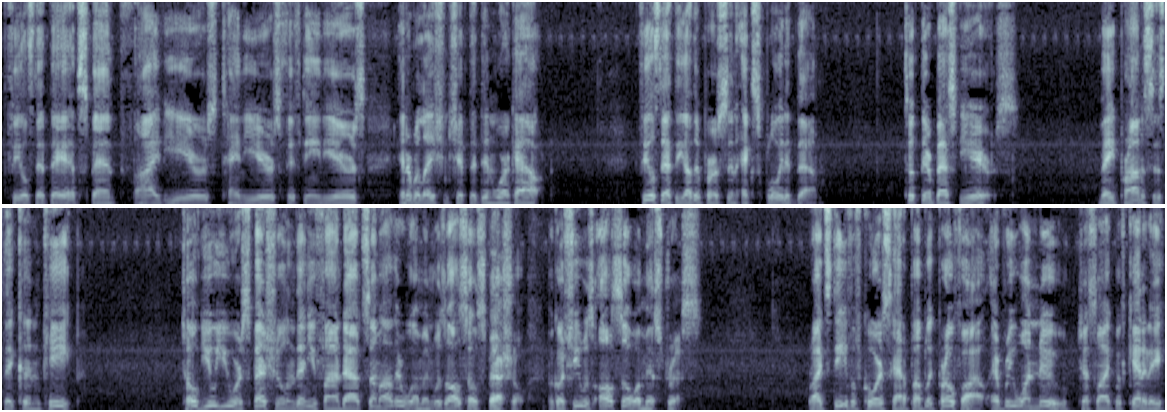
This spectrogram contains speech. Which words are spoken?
feels that they have spent five years, 10 years, 15 years in a relationship that didn't work out, feels that the other person exploited them, took their best years, made promises they couldn't keep, told you you were special, and then you found out some other woman was also special because she was also a mistress. Right? Steve, of course, had a public profile. Everyone knew, just like with Kennedy,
